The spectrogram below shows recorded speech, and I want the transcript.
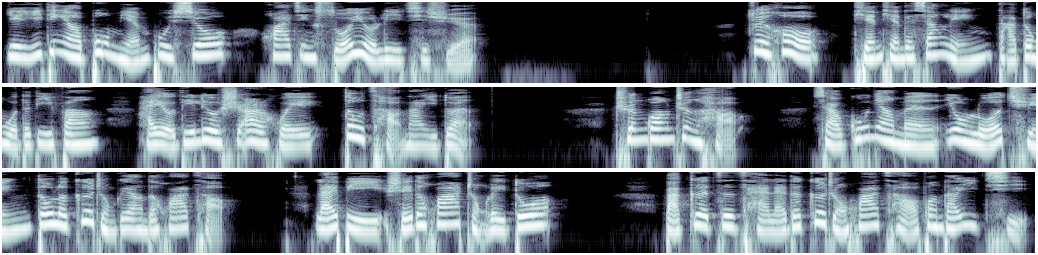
也一定要不眠不休，花尽所有力气学。最后，甜甜的香菱打动我的地方，还有第六十二回斗草那一段。春光正好，小姑娘们用罗裙兜了各种各样的花草，来比谁的花种类多，把各自采来的各种花草放到一起，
